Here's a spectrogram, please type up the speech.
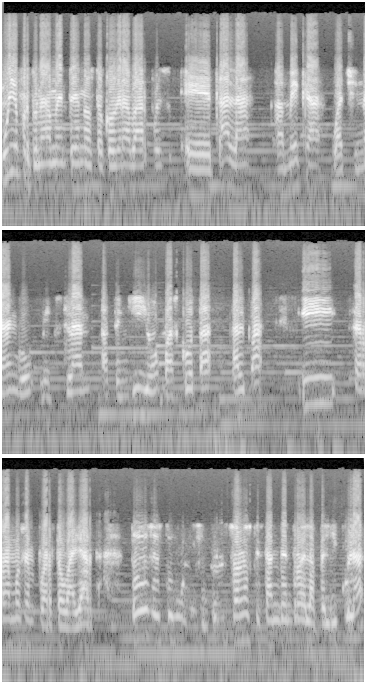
muy afortunadamente nos tocó grabar pues eh, Tala, Ameca, Huachinango, Mixtlán, Atenguillo, Mascota, Talpa y cerramos en Puerto Vallarta. Todos estos municipios son los que están dentro de la película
